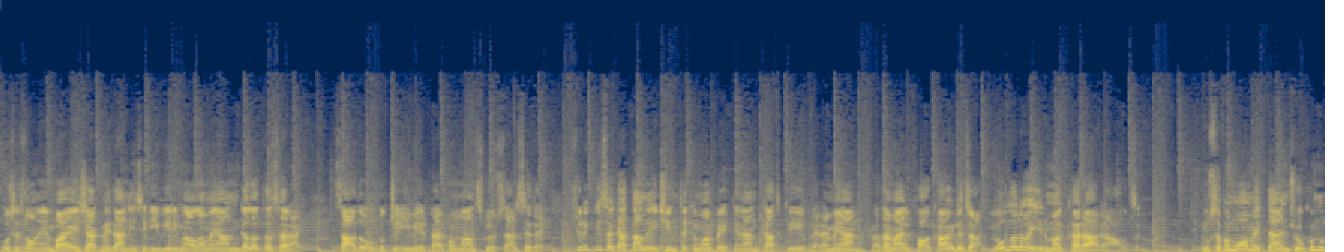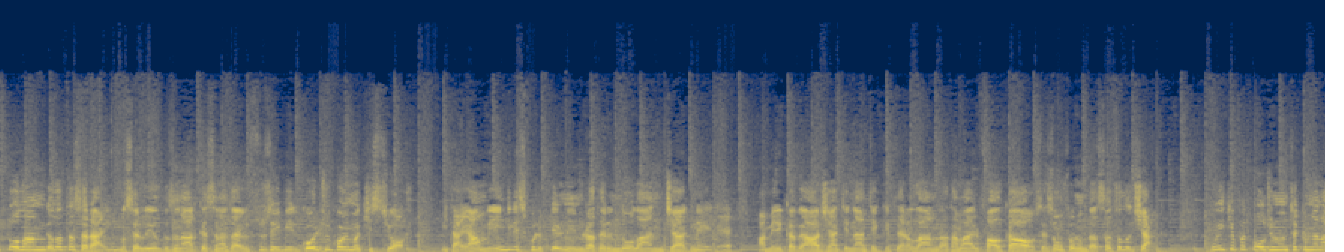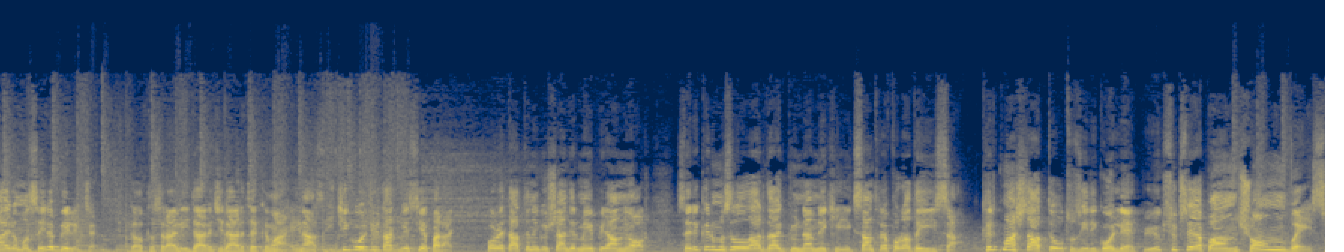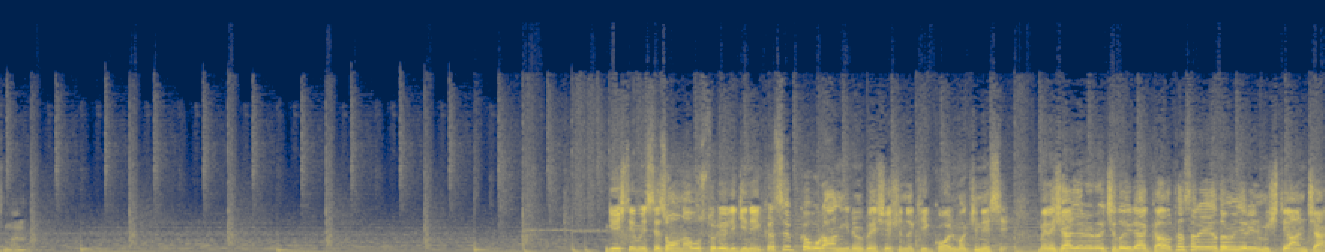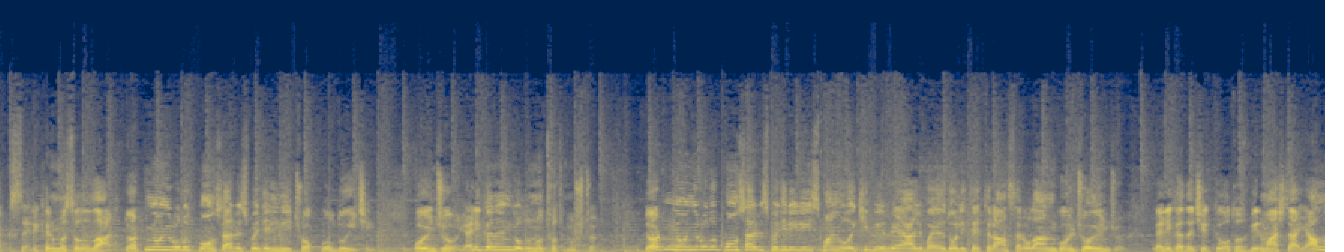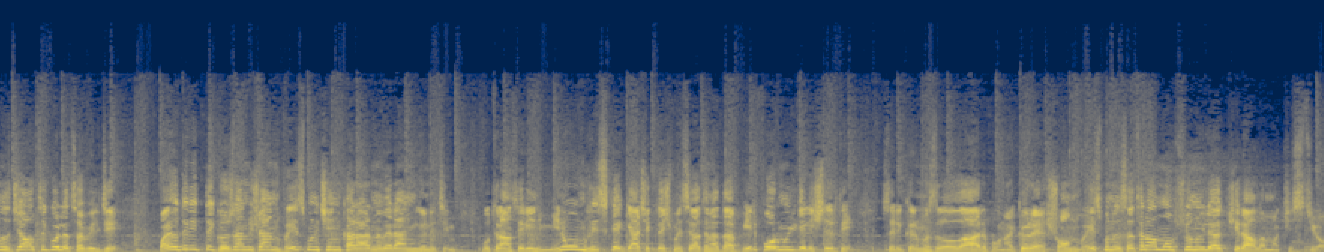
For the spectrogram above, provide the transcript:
Bu sezon Mbaye neden istediği verimi alamayan Galatasaray, sahada oldukça iyi bir performans gösterse de sürekli sakatlandığı için takıma beklenen katkıyı veremeyen Radamel Falcao ile de yolları ayırma kararı aldı. Mustafa Muhammed'den çok umutlu olan Galatasaray, Mısırlı Yıldız'ın arkasına da üst düzey bir golcü koymak istiyor. İtalyan ve İngiliz kulüplerinin radarında olan Cagne ile Amerika ve Arjantin'den teklifler alan Radamel Falcao sezon sonunda satılacak. Bu iki futbolcunun takımdan ayrılmasıyla birlikte Galatasaraylı idareciler takıma en az iki golcü takviyesi yaparak forvet hattını güçlendirmeyi planlıyor. Sarı Kırmızılılarda gündemdeki ilk santrafor adayı ise 40 maçta attığı 37 golle büyük sükse yapan Sean Weissman. Geçtiğimiz sezon Avusturya Ligi'ni kasıp kavuran 25 yaşındaki gol makinesi menajerler aracılığıyla Galatasaray'a da önerilmişti ancak Sarı Kırmızılılar 4 milyon euroluk bonservis bedelini çok bulduğu için oyuncu La Liga'nın yolunu tutmuştu. 4 milyon euroluk bonservis bedeliyle İspanyol ekibi Real Valladolid'e transfer olan golcü oyuncu La Liga'da çıktığı 31 maçta yalnızca 6 gol atabildi. Valladolid'de gözden düşen Weissman için kararını veren yönetim, bu transferin minimum riskle gerçekleşmesi adına da bir formül geliştirdi. Sarı Kırmızılılar buna göre Sean Weissman'ı satın alma opsiyonuyla kiralamak istiyor.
